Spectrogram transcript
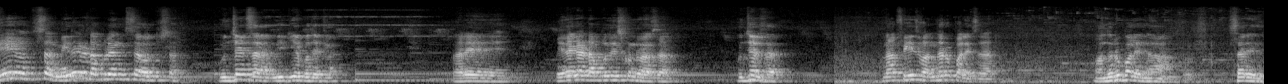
ఏ వద్దు సార్ మీ దగ్గర డబ్బులు ఎందుకు సార్? వద్దు సార్. ఉంచండి సార్ మీకు ఇవ్వకపోతే ఎట్లా? అరే మీ దగ్గర డబ్బులు తీసుకుంటారా సార్. ఉంచండి సార్. నా ఫీజు వంద రూపాయలే సార్. వంద రూపాయలేనా? సరే ఇది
